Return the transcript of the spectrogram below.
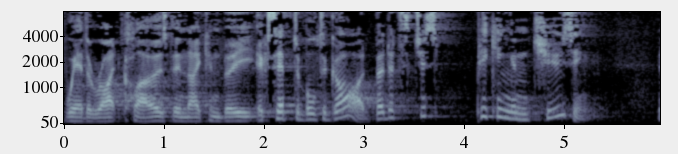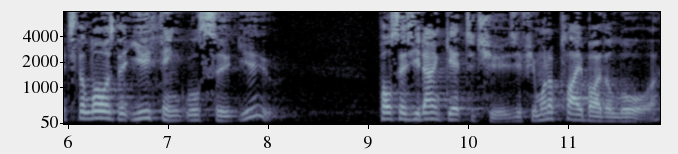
wear the right clothes, then they can be acceptable to God. But it's just picking and choosing. It's the laws that you think will suit you. Paul says you don't get to choose. If you want to play by the law,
